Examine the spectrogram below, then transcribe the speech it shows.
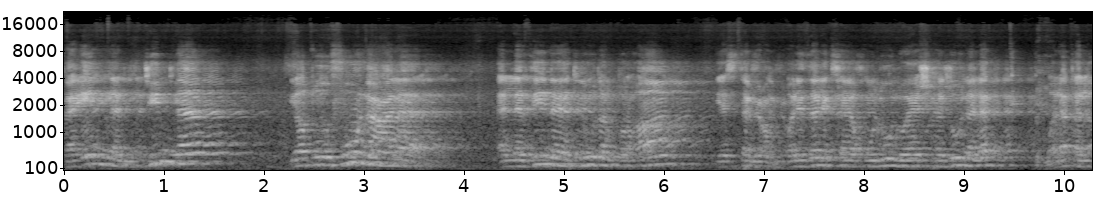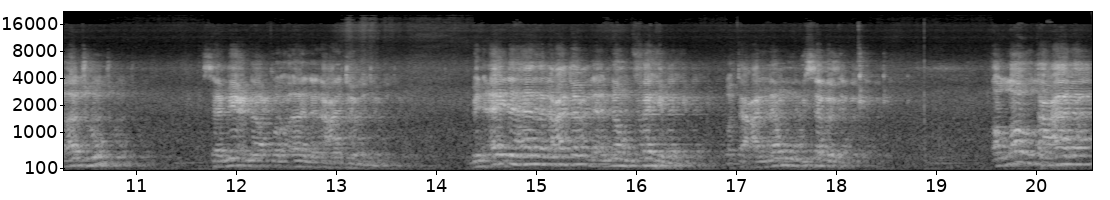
فإن الجن يطوفون على الذين يتلون القرآن يستمعون. ولذلك سيقولون ويشهدون لك ولك الأجر. سمعنا قرآنا عجبا من أين هذا العجب؟ لأنهم فهموا وتعلموا بسببك. الله تعالى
